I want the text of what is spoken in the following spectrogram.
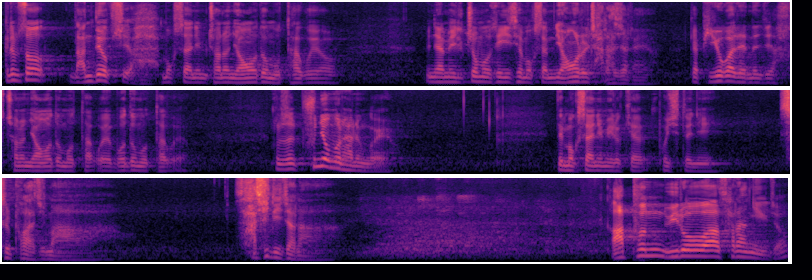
그러면서 난데없이 아, 목사님 저는 영어도 못하고요. 왜냐하면 1.5세 2세 목사님 영어를 잘하잖아요. 그러니까 비교가 됐는지 아, 저는 영어도 못하고요. 뭐도 못하고요. 그래서 푸념을 하는 거예요. 근데 목사님이 이렇게 보시더니 슬퍼하지 마. 사실이잖아. 아픈 위로와 사랑이죠.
